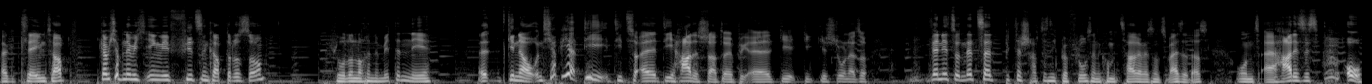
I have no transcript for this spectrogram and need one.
äh, geclaimed habe. Ich glaube, ich habe nämlich irgendwie 14 gehabt oder so. Flo da noch in der Mitte? Nee. Äh, genau, und ich habe hier die, die, äh, die Hades-Statue äh, ge ge gestohlen. Also, wenn ihr so nett seid, bitte schreibt das nicht bei Flo in die Kommentare, weil sonst weiß er das. Und äh, Hades ist. Oh,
